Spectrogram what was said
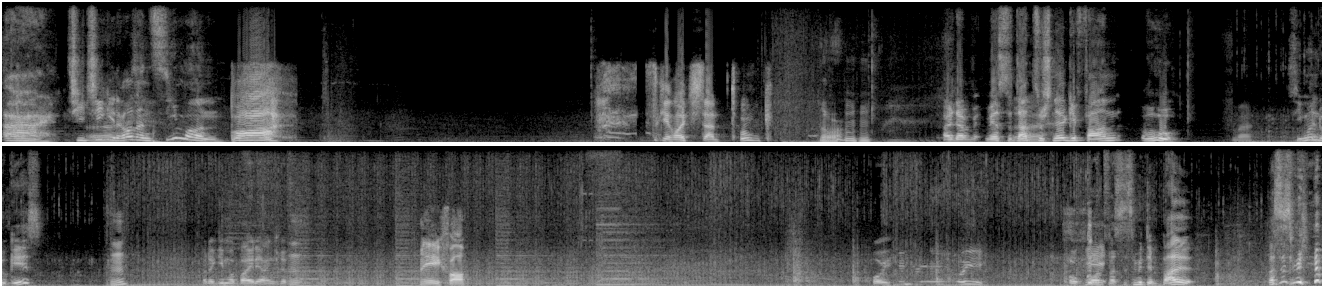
Ah, GG geht raus an Simon. Boah. Das Geräusch dann tunk. Alter, wärst du da zu schnell gefahren? Uh. Simon, du gehst? Hm? Oder gehen wir beide angriffen? Nee, ich fahr. Ui. Ui. Oh Gott, was ist mit dem Ball? Was ist mit dem...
